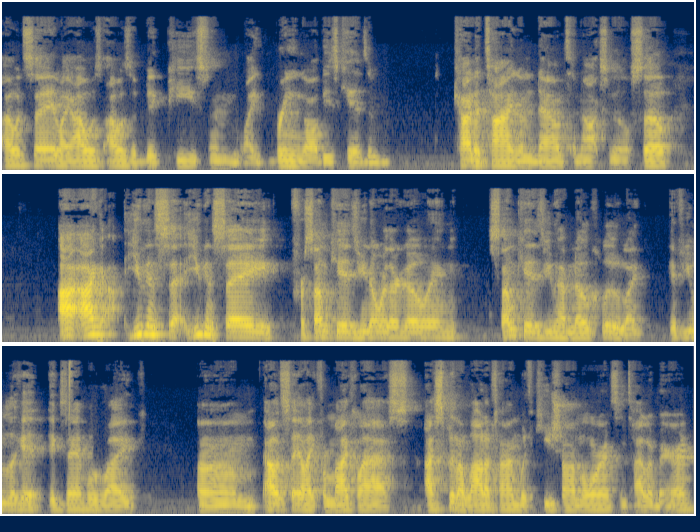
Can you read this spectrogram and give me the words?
I would say, like I was, I was a big piece and like bringing all these kids and kind of tying them down to Knoxville. So I, I you can say you can say for some kids you know where they're going. Some kids you have no clue. Like if you look at examples like um, I would say like for my class, I spent a lot of time with Keyshawn Lawrence and Tyler Baron.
